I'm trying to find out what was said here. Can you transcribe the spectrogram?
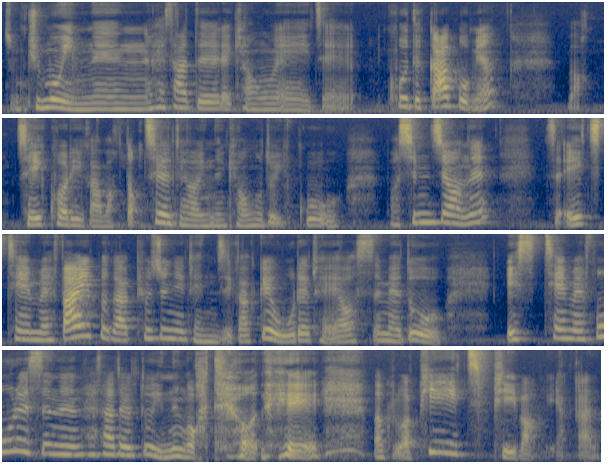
좀 규모 있는 회사들의 경우에 이제 코드 까보면 막 jQuery가 막 떡칠되어 있는 경우도 있고, 막 심지어는 HTML5가 표준이 된 지가 꽤 오래되었음에도 HTML4를 쓰는 회사들도 있는 것 같아요. 네. 막 그리고 PHP 막 약간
